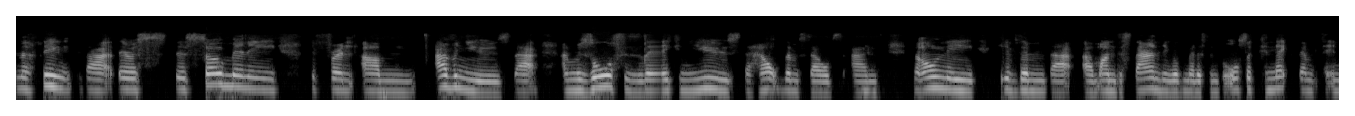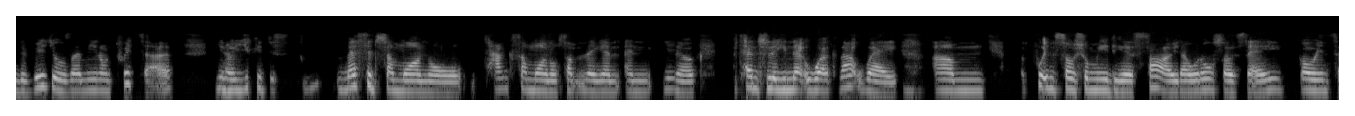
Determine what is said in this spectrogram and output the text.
And I think that there's there's so many different um, avenues that and resources that they can use to help themselves and not only give them that um, understanding of medicine, but also connect them to individuals. I mean, on Twitter, you know, you could just message someone or tag someone or something and, and you know potentially network that way. Um, putting social media aside i would also say go into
